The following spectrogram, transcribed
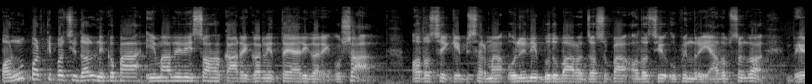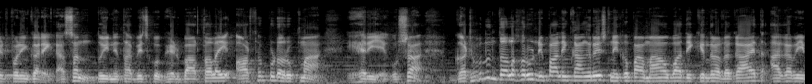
प्रमुख प्रतिपक्षी दल नेकपा एमाले सहकार्य गर्ने तयारी गरेको छ। अध्यक्ष केपी शर्मा ओलीले बुधबार जसपा अध्यक्ष उपेन्द्र यादवसँग भेट पनि गरेका छन्। दुई नेताबीचको भेटवार्तालाई अर्थपूर्ण रूपमा हेरिएको छ। गठबन्धन दलहरू नेपाली काङ्ग्रेस नेकपा माओवादी केन्द्र लगायत आगामी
